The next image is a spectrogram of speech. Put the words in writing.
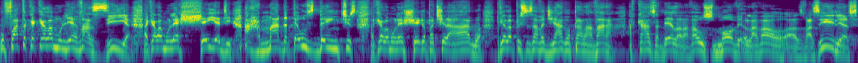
O fato é que aquela mulher vazia, aquela mulher cheia de, armada até os dentes, aquela mulher chega para tirar água, porque ela precisava de água para lavar a, a, casa dela, lavar os móveis, lavar as vasilhas,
